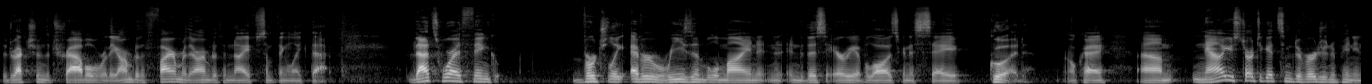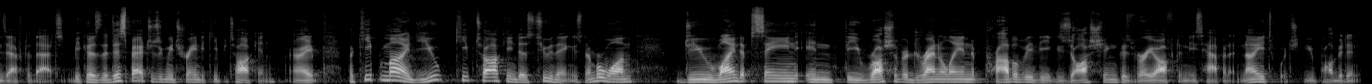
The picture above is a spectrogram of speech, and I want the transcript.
the direction of the travel, were they armed with a firearm, were they armed with a knife, something like that. That's where I think virtually every reasonable mind in, in this area of law is going to say good. Okay. Um, now you start to get some divergent opinions after that because the dispatchers are going to be trained to keep you talking. All right. But keep in mind, you keep talking does two things. Number one, do you wind up saying in the rush of adrenaline, probably the exhaustion, because very often these happen at night, which you probably didn't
